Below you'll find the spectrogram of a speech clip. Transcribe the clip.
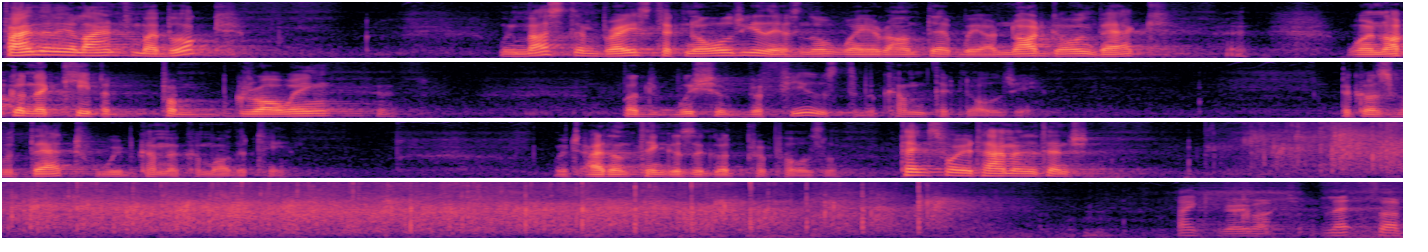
Finally, a line from my book. We must embrace technology. There's no way around that. We are not going back. We're not going to keep it from growing. But we should refuse to become technology. Because with that, we become a commodity, which I don't think is a good proposal. Thanks for your time and attention. Thank you very much. Let's, um,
